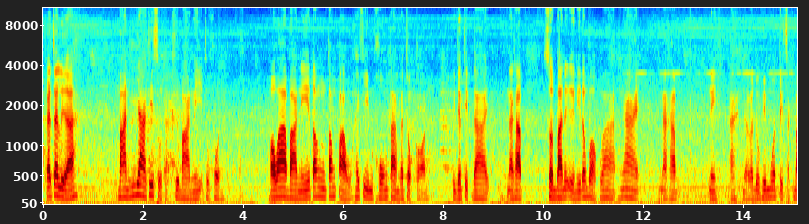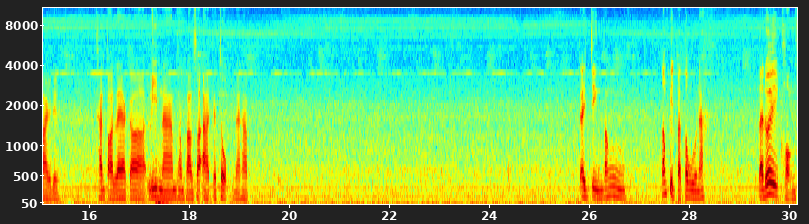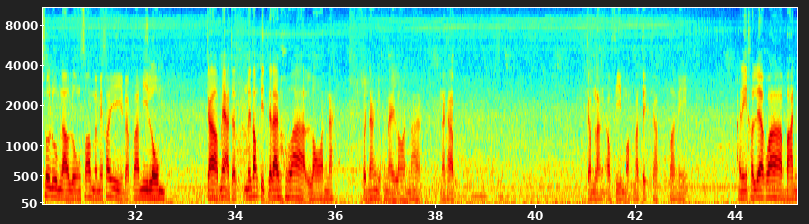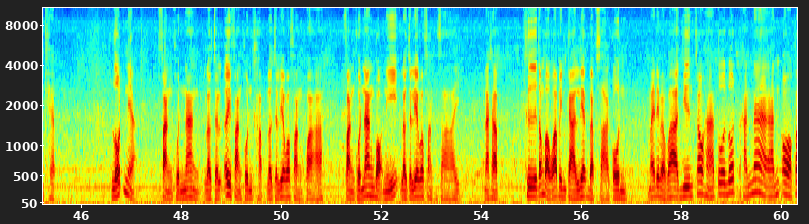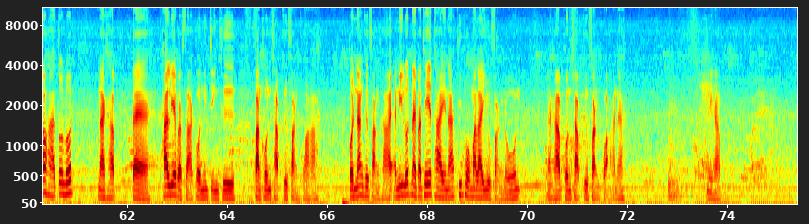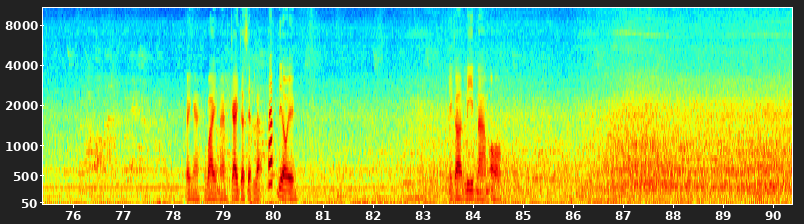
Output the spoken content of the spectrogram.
ก็จะเหลือบานที่ยากที่สุดคือบานนี้ทุกคน เพราะว่าบานนี้ต้องต้องเป่าให้ฟิล์มโค้งตามกระจกก่อน ถึงจะติดได้นะครับ ส่วนบานอื่นๆนี้ต้องบอกว่าง่ายนะครับ นี่อะเดี๋ยวเราดูพี่มวดติดสักใบหนึ่ง ขั้นตอนแรกก็รีดน้ำทำความสะอาดกระจกนะครับแต่จริงต้องต้องปิดประตูนะ แต่ด้วยของโชว์รูมเราลงซ่อมมันไม่ค่อยแบบว่ามีลม ก็ไม่อาจจะไม่ต้องปิดก็ได้เพราะว่าร้อนนะ คนนั่งอยู่ข้างในร้อนมากนะครับกำลังเอาฟิล์มออกมาติดครับตอนนี้ อันนี้เขาเรียกว่าบานแคป รถเนี่ยฝั่งคนนั่งเราจะเอ้ยฝั่งคนขับ เราจะเรียกว่าฝั่งขวา ฝั่งคนนั่งเบาะนี้เราจะเรียกว่าฝั่งซ้ายนะครับ คือต้องบอกว่าเป็นการเรียกแบบสากล ไม่ได้แบบว่ายืนเข้าหาตัวรถหันหน้าหันออกเข้าหาตัวรถนะครับ แต่ถ้าเรียกแบบสากลจริง ๆ คือฝั่งคนขับคือฝั่งขวา คนนั่งคือฝั่งซ้าย อันนี้รถในประเทศไทยนะ ที่พวงมาลัยอยู่ฝั่งนู้นนะครับ คนขับคือฝั่งขวานะนี่ครับ เป็นไง ไวไหมใกล้จะเสร็จแล้ว แป๊บเดียวเอง นี่ก็รีดน้ำออก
